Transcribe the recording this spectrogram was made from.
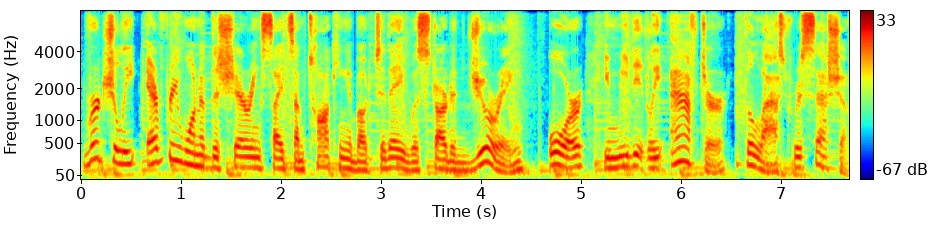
Virtually every one of the sharing sites I'm talking about today was started during or immediately after the last recession.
